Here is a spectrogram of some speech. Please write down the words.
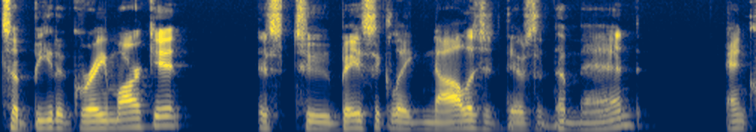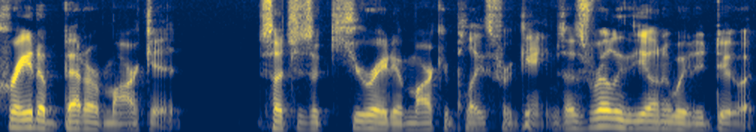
to beat a gray market is to basically acknowledge that there's a demand and create a better market, such as a curated marketplace for games. That's really the only way to do it.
